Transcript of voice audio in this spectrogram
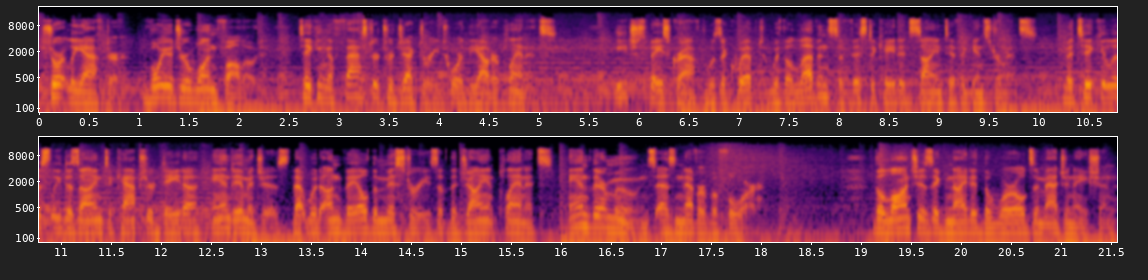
Shortly after, Voyager 1 followed, taking a faster trajectory toward the outer planets. Each spacecraft was equipped with 11 sophisticated scientific instruments, meticulously designed to capture data and images that would unveil the mysteries of the giant planets and their moons as never before. The launches ignited the world's imagination.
